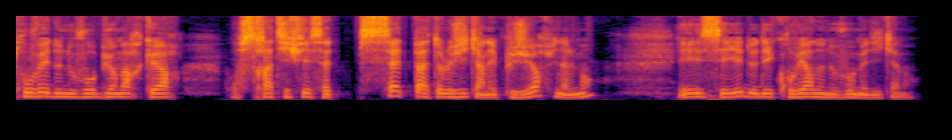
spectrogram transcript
trouver de nouveaux biomarqueurs pour stratifier cette, cette pathologie qui en est plusieurs finalement, et essayer de découvrir de nouveaux médicaments.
